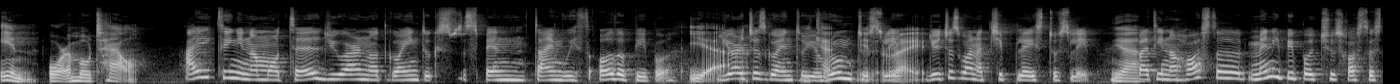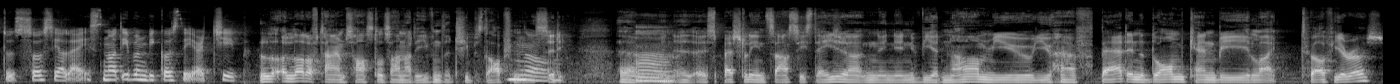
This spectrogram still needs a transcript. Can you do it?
inn or a motel? I think in a motel you are not going to spend time with other people. Yeah. You are just going to You your room to sleep. right. You just want a cheap place to sleep. Yeah. But in a hostel, many people choose hostels to socialize, not even because they are cheap. A lot of times, hostels are not even the cheapest option in No. the city. Um, Ah. in, uh, especially in Southeast Asia and in, in Vietnam, you you have bed in a dorm can be like twelve euros,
